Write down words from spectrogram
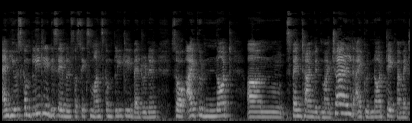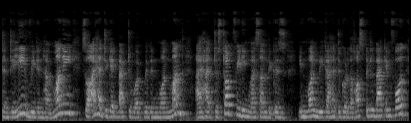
And he was completely disabled for six months, completely bedridden. So I could not um, spend time with my child. I could not take my maternity leave. We didn't have money. So I had to get back to work within one month. I had to stop feeding my son because in one week I had to go to the hospital back and forth.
